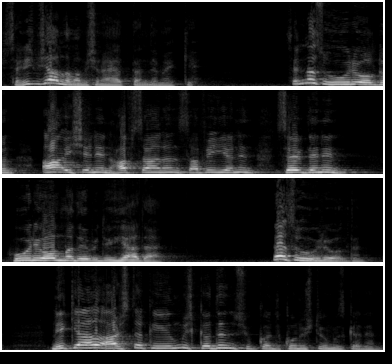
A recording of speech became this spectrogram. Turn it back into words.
sen hiçbir şey anlamamışsın hayattan demek ki. Sen nasıl huri oldun? Ayşe'nin, Hafsa'nın, Safiye'nin, Sevde'nin huri olmadığı bir dünyada. Nasıl huri oldun? Nikahı arşta kıyılmış kadın şu konuştuğumuz kadın.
